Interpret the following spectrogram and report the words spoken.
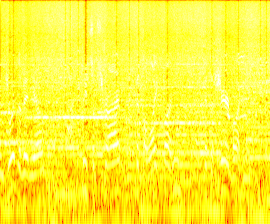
Enjoyed the video, please subscribe, hit the like button, hit the share button,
